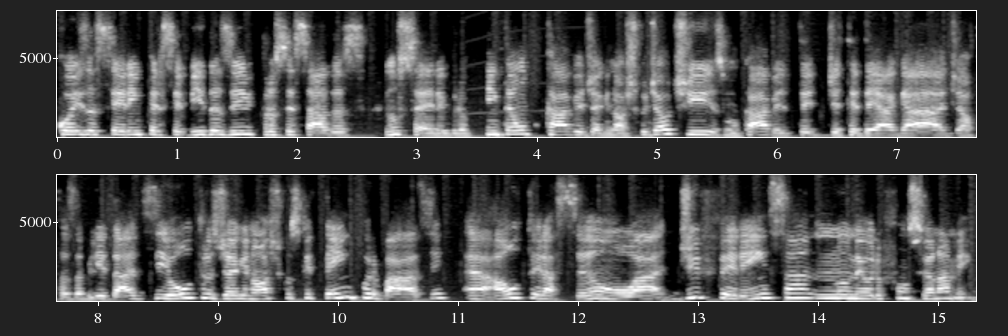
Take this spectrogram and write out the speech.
coisas serem percebidas e processadas no cérebro. Então, cabe o diagnóstico diagnóstico de autismo, cabe de TDAH, de altas habilidades e outros diagnósticos que têm por base a alteração ou a diferença no neurofuncionamento.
